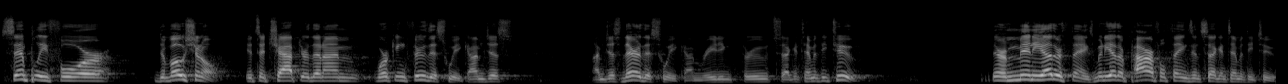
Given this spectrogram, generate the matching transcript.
simply for devotional. It's a chapter that I'm working through this week. I'm just I'm just there this week. I'm reading through 2 Timothy 2. There are many other things, many other powerful things in 2 Timothy 2.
